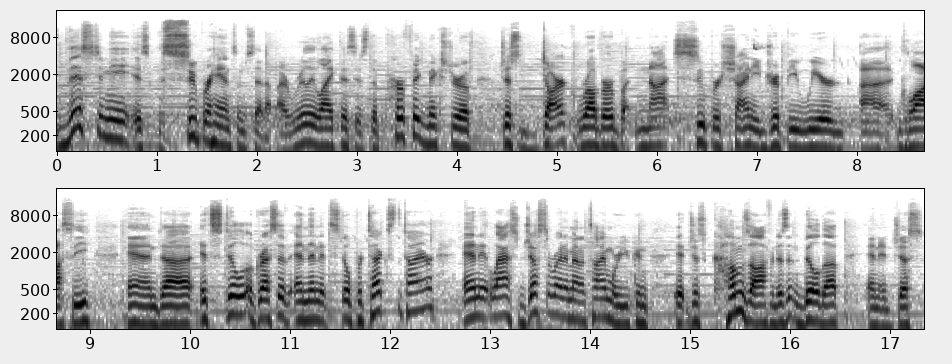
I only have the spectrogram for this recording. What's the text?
this to me is a super handsome setup. I really like this. It's the perfect mixture of just dark rubber, but not super shiny, drippy, weird, uh, glossy. And uh, it's still aggressive and then it still protects the tire and it lasts just the right amount of time where you can, it just comes off, it doesn't build up and it just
